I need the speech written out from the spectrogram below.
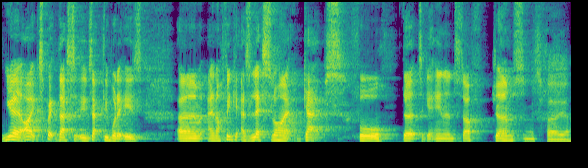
Yeah, I expect that's exactly what it is, um, and I think it has less like gaps for dirt to get in and stuff, germs. That's fair, yeah.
